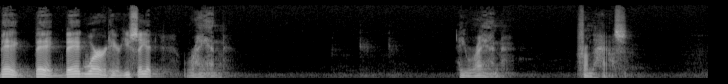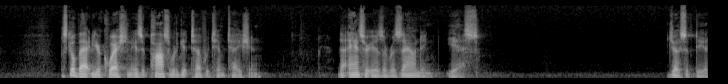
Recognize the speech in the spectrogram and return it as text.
big, big, big word here. You see it? Ran. He ran from the house. Let's go back to your question Is it possible to get tough with temptation? The answer is a resounding yes. Joseph did.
